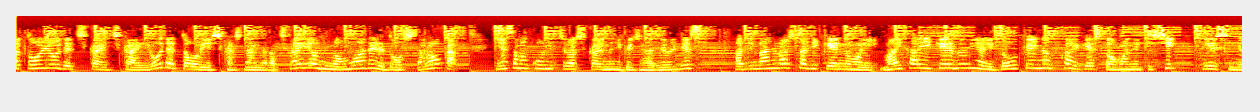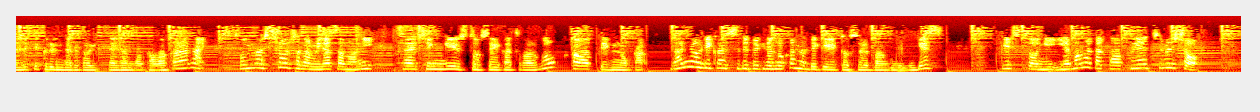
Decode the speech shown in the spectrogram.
は遠いようで近い、近いようで遠い、しかしなんだか近いようにも思われる同志だろうか。皆様こんにちは、司会の樋口はじめです。始まりました理系の森。毎回理系分野に造詣の深いゲストをお招きし、ニュースには出てくるんだけど一体なんだかわからない。そんな視聴者の皆様に最新技術と生活がどう関わっているのか、何を理解するべきなのかナビゲートする番組です。ゲストに山形拓也事務所、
